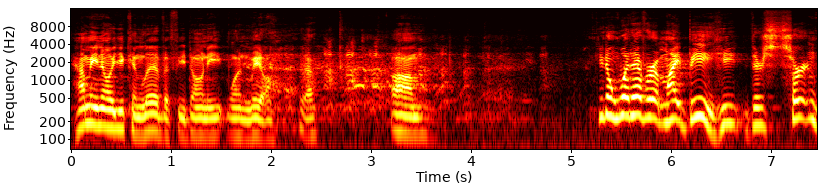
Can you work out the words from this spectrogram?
how many know you can live if you don't eat one meal? Um, you know, whatever it might be, he, there's certain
